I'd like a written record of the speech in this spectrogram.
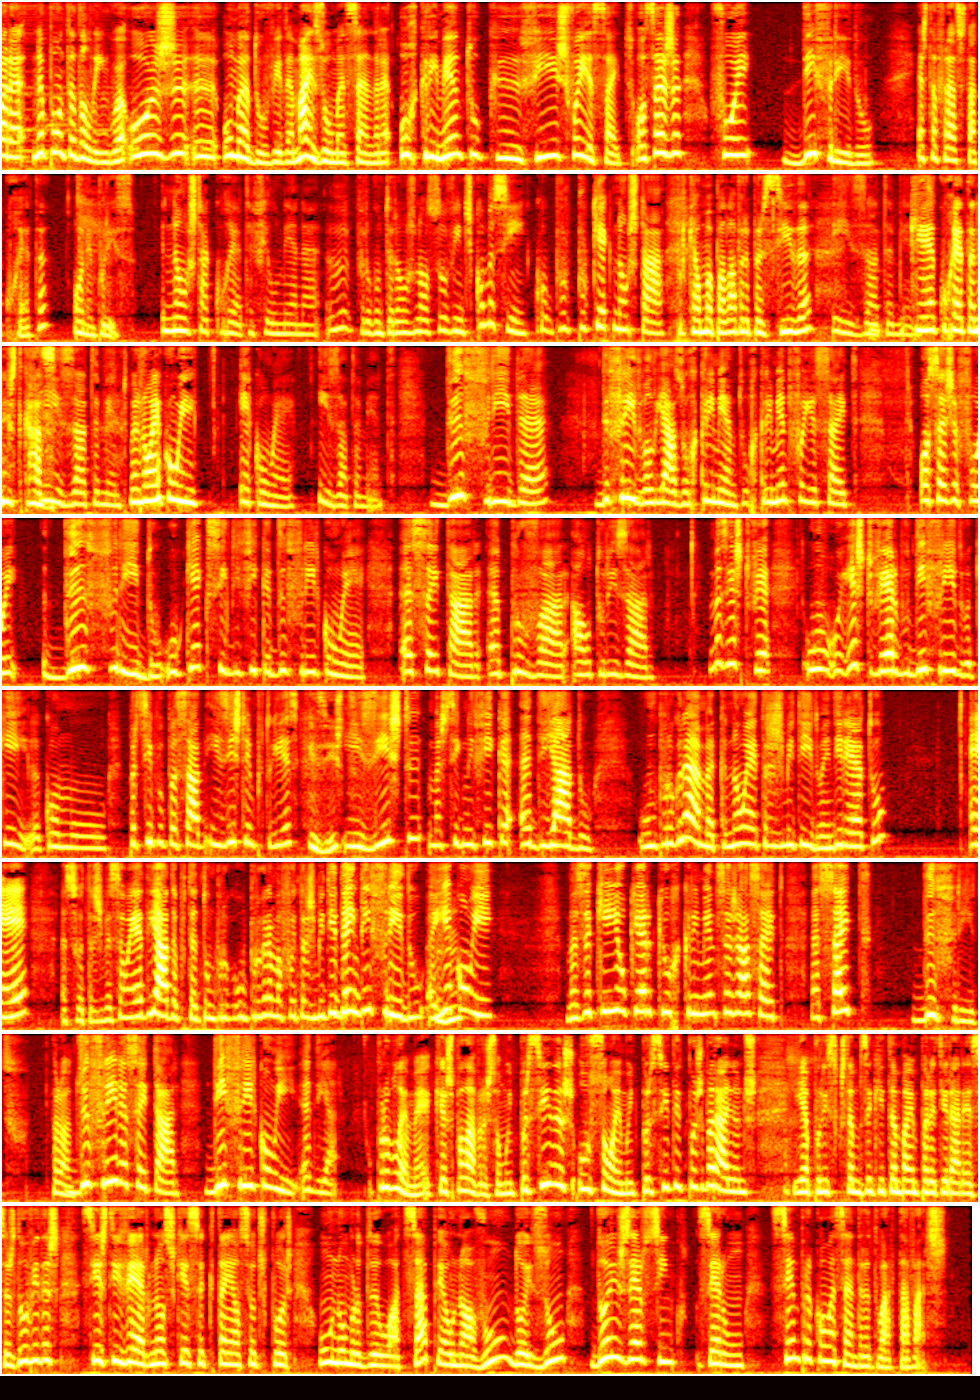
Ora, na ponta da língua, hoje eh, uma dúvida, mais uma, Sandra. O requerimento que fiz foi aceito, ou seja, foi diferido. Esta frase está correta ou nem por isso? Não está correta, Filomena. Eh, Perguntarão os nossos ouvintes. Como assim? Por, porquê é que não está? Porque há uma palavra parecida Exatamente. que é a correta neste caso, Exatamente. mas não é com I. É com E. Exatamente. Deferida. Deferido, aliás, o requerimento. O requerimento foi aceito. Ou seja, foi deferido. O que é que significa deferir com E? Aceitar, aprovar, autorizar. Mas este, ver- o- este verbo diferido aqui, como participio passado, existe em português? Existe. Existe, mas significa adiado. Um programa que não é transmitido em direto é a sua transmissão é adiada, portanto um o programa foi transmitido em diferido, aí Uhum. é com i. Mas aqui eu quero que o requerimento seja aceito. Aceite deferido. Pronto. Deferir, aceitar. Diferir com i, adiar. O problema é que as palavras são muito parecidas, o som é muito parecido e depois baralham-nos. E é por isso que estamos aqui também para tirar essas dúvidas. Se as tiver, não se esqueça que tem ao seu dispor um número de WhatsApp, é o 9121 20501, sempre com a Sandra Duarte Tavares.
